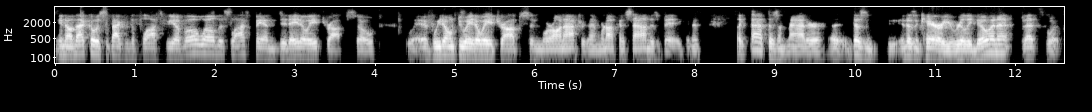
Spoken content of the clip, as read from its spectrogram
you know that goes back to the philosophy of oh well, this last band did 808 drops, so if we don't do 808 drops and we're on after them, we're not going to sound as big. And it's like that doesn't matter. It doesn't it doesn't care. Are you really doing it? That's what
